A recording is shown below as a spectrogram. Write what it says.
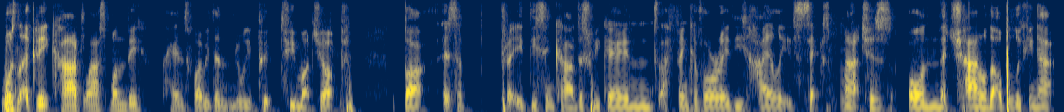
Wasn't a great card last Monday, hence why we didn't really put too much up. But it's a pretty decent card this weekend. I think I've already highlighted six matches on the channel that I'll be looking at.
